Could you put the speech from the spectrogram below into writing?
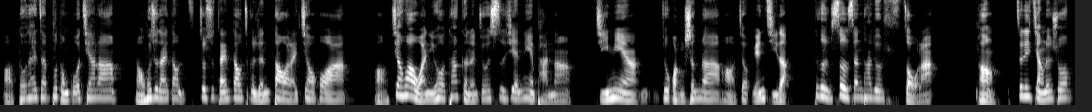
啊，投胎在不同国家啦，啊，或是来到就是来到这个人道啊，来教化啊，啊，教化完以后，他可能就会视现涅盘呐，极灭啊，就往生啦，哈，叫圆寂了，这个色身他就走了，啊，这里讲的说，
